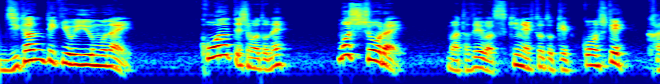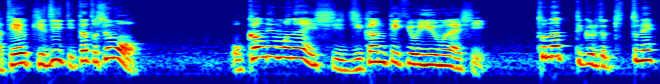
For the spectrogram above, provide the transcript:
時間的余裕もないこうなってしまうとねもし将来、まあ、例えば好きな人と結婚して家庭を築いていったとしてもお金もないし時間的余裕もないしとなってくるときっとね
